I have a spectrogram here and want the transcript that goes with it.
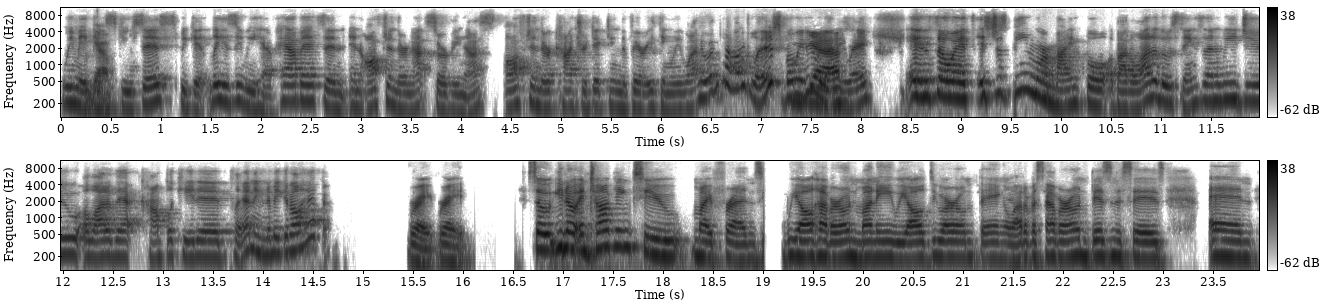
We make yeah. excuses. We get lazy. We have habits and and often they're not serving us. Often they're contradicting the very thing we want to accomplish but we do yeah. it anyway. And so it's it's just being more mindful about a lot of those things. And we do a lot of that complicated planning to make it all happen Right, right. So, you know, in talking to my friends, we all have our own money, we all do our own thing. A lot of us have our own businesses, and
